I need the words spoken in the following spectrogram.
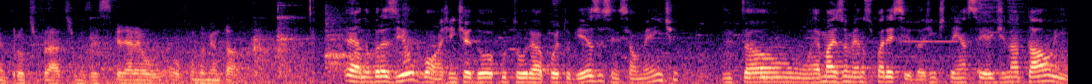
entre outros pratos, mas esse se calhar é o, é o fundamental. É, no Brasil, bom, a gente herdou a cultura portuguesa essencialmente, então é mais ou menos parecido. A gente tem a ceia de Natal e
